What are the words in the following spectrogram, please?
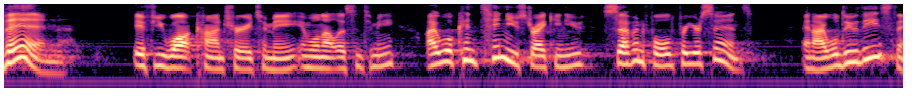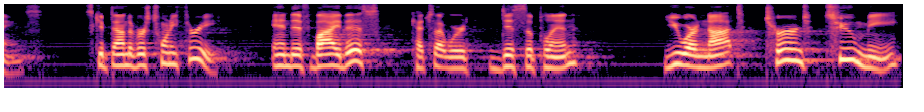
Then, if you walk contrary to me and will not listen to me, I will continue striking you sevenfold for your sins. And I will do these things. Skip down to verse 23. And if by this, catch that word, discipline, you are not turned to me,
